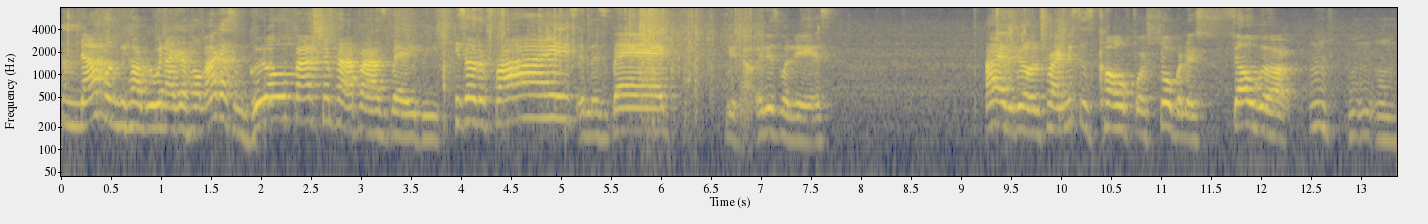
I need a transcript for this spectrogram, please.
I'm not gonna be hungry when I get home. I got some good old fashioned Popeyes, baby. These are the fries in this bag. You know, it is what it is. I had to get on the train. This is cold for sure, but it's so good. Mm, mm, mm,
